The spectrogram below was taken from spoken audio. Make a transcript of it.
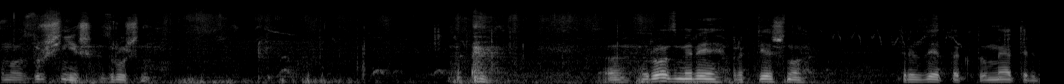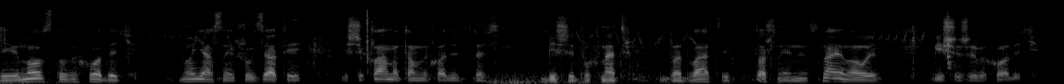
воно зручніше, зручно. Розміри практично фрези так то метр 90 виходить. Ну ясно, якщо взяти із чехлами, там виходить десь більше 2 метрів, 2,20. Точно я не знаю, ну, але більше вже виходить.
